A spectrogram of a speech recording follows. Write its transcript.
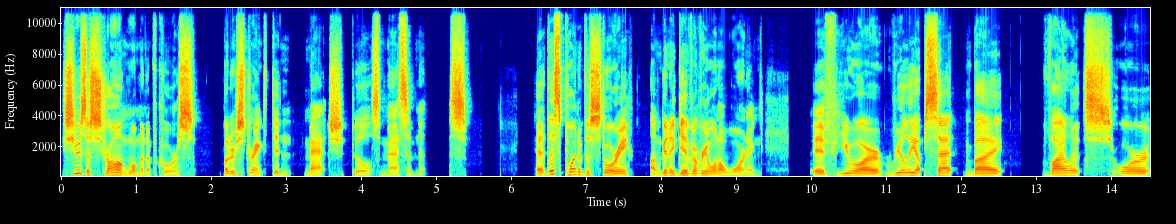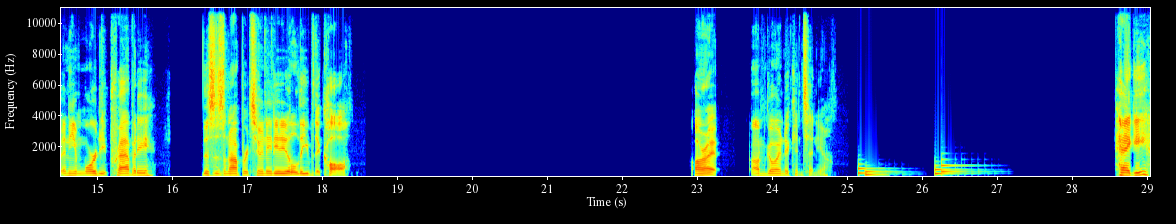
She was a strong woman, of course, but her strength didn't match Bill's massiveness. At this point of the story, I'm going to give everyone a warning. If you are really upset by violence or any more depravity, this is an opportunity to leave the call. Alright, I'm going to continue. Peggy,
